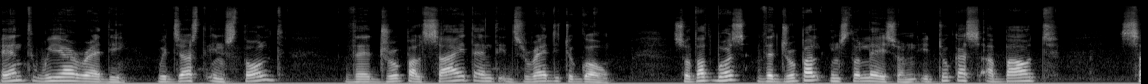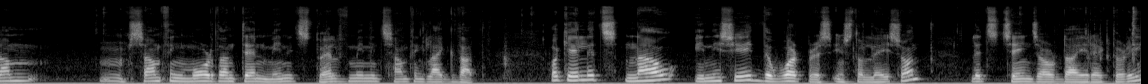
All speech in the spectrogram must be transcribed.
And we are ready. We just installed the Drupal site and it's ready to go. So that was the Drupal installation. It took us about some mm, something more than 10 minutes 12 minutes something like that. Okay let's now initiate the WordPress installation. Let's change our directory.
